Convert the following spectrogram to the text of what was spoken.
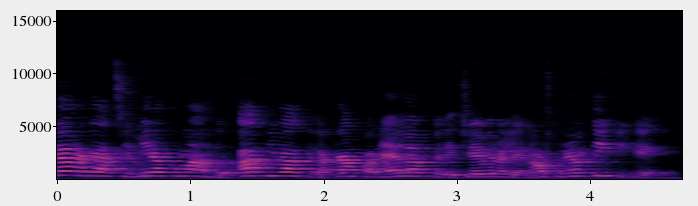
Ciao ragazzi, mi raccomando, attivate la campanella per ricevere le nostre notifiche.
